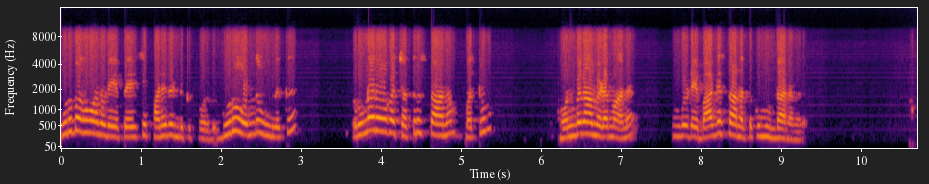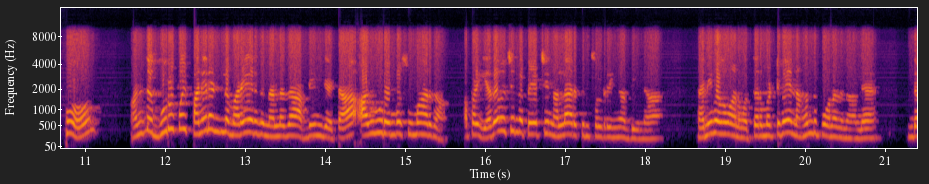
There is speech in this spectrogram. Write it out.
குரு பகவானுடைய பயிற்சி பனிரெண்டுக்கு போறது. குரு வந்து உங்களுக்கு ருணரோக சத்ருஸ்தானம் மற்றும் ஒன்பதாம் இடமான உங்களுடைய பாகியஸ்தானத்துக்கும் உண்டானவர். அப்போ அந்த குரு போய் பனிரெண்டுல மறையிறது நல்லதா அப்படின்னு கேட்டா அதுவும் ரொம்ப சுமார் தான் அப்ப எதை வச்சு இந்த பயிற்சி நல்லா இருக்குன்னு சொல்றீங்க அப்படின்னா சனி பகவான் ஒருத்தர் மட்டுமே நகர்ந்து போனதுனால இந்த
